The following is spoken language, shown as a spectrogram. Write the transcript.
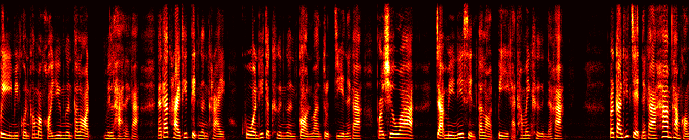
ปีมีคนเข้ามาขอยืมเงินตลอดเวลาเลยค่ะ และถ้าใครที่ติดเงินใคร ควรที่จะคืนเงินก่อนวันตรุษจีนนะคะ เพราะเชื่อว่าจะมีหนี้สินตลอดปีค่ะ ถ้าไม่คืนนะคะ ประการที่ 7 นะคะ ห้ามทำของ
